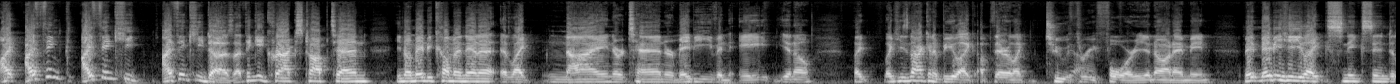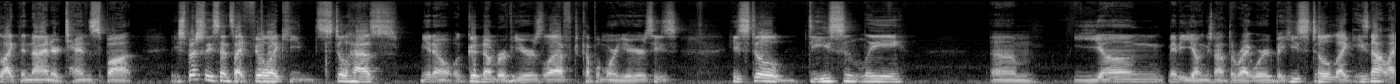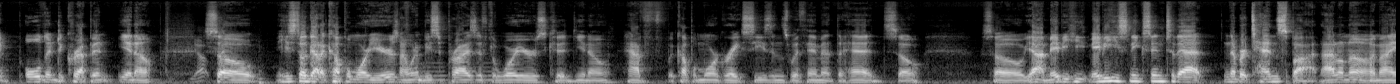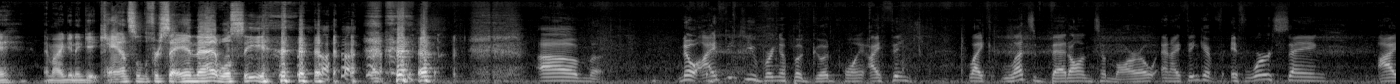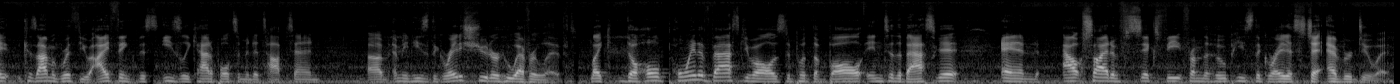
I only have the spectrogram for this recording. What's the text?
I I think I think he I think he does. I think he cracks top 10, you know, maybe coming in at, at like 9 or 10 or maybe even 8, you know. Like like he's not going to be like up there like two, Yeah. three, four. you know what I mean? Maybe he like sneaks into like the 9 or 10 spot, especially since I feel like he still has, you know, a good number of years left, a couple more years. He's he's still decently um, young. Maybe young's not the right word, but he's still like he's not like old and decrepit, you know. Yep. So he's still got a couple more years, and I wouldn't be surprised if the Warriors could, you know, have a couple more great seasons with him at the head. So, so yeah, maybe he maybe he sneaks into that number ten spot. I don't know. Am I am I gonna get canceled for saying that? We'll see. Um, no, I think you bring up a good point. I think, like, let's bet on tomorrow. And I think if if we're saying, I because I'm with you, I think this easily catapults him into top ten. Um, I mean, he's the greatest shooter who ever lived. Like the whole point of basketball is to put the ball into the basket, and outside of six feet from the hoop, he's the greatest to ever do it.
